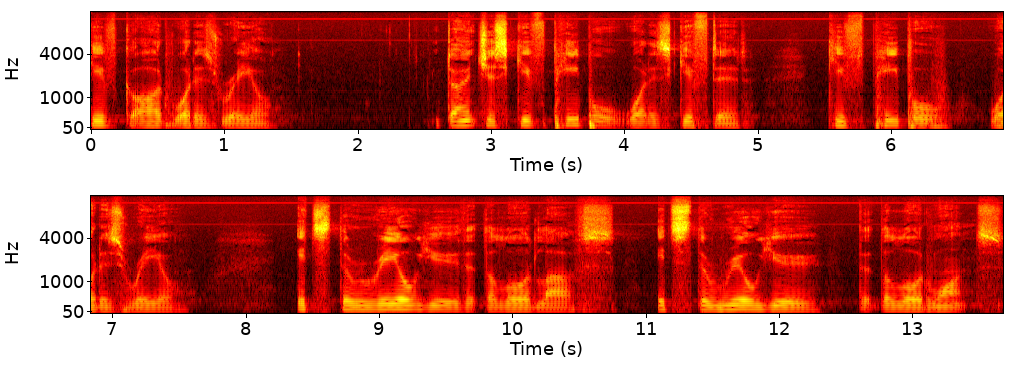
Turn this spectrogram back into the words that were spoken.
give God what is real. Don't just give people what is gifted, give people what is real. It's the real you that the Lord loves. It's the real you that the Lord wants.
